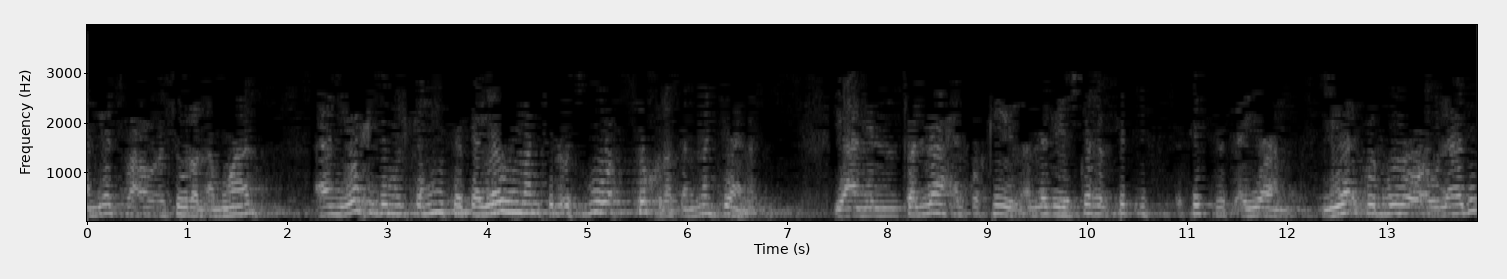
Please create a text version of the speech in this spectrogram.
أن يدفعوا عشور الأموال أن يخدموا الكنيسة يوما في الأسبوع سخرة مجانا. يعني الفلاح الفقير الذي يشتغل ست ستة أيام ليأكل هو وأولاده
